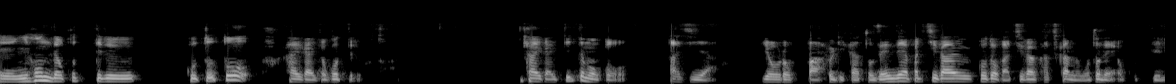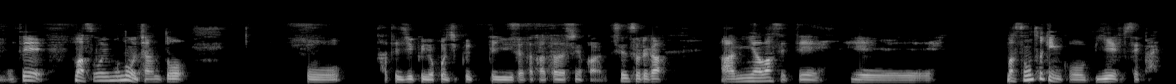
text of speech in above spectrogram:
えー日本で起こってることと、海外で起こってること。海外って言っても、こう、アジア、ヨーロッパ、アフリカと全然やっぱり違うことが違う価値観のもとで起こっているので、まあそういうものをちゃんと、こう、縦軸、横軸っていう言い方が正しいのかなんですけど、それが編み合わせて、えー、まあその時にこう見える世界。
